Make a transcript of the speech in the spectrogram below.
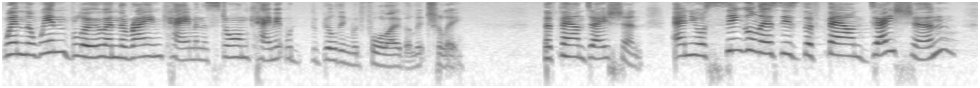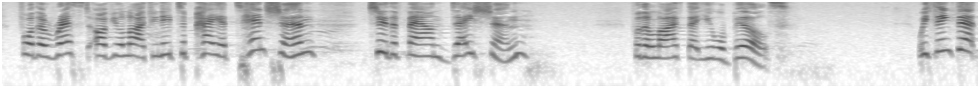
when the wind blew and the rain came and the storm came, it would, the building would fall over, literally. The foundation. And your singleness is the foundation for the rest of your life. You need to pay attention to the foundation for the life that you will build. We think that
